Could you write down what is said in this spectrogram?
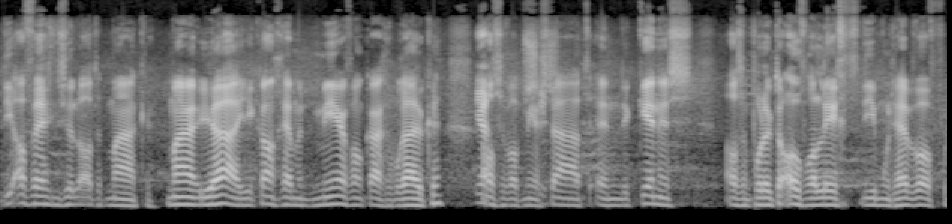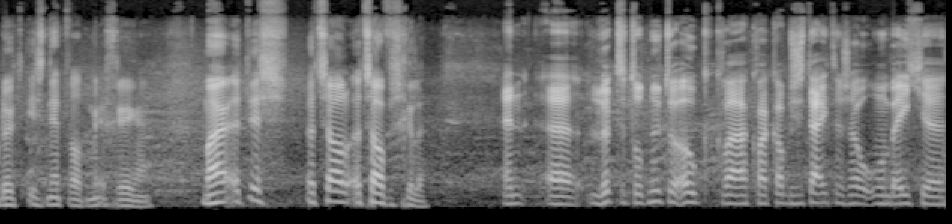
die afweging zullen we altijd maken. Maar ja, je kan geen moment meer van elkaar gebruiken Ja, als er wat meer staat. En de kennis, als een product er overal ligt, die je moet hebben over het product, is net wat meer geringer. Maar het, is, het, zal, het zal verschillen. En eh, lukt het tot nu toe ook qua, qua capaciteit en zo om een beetje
